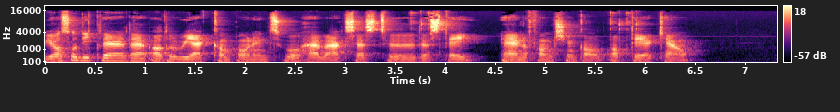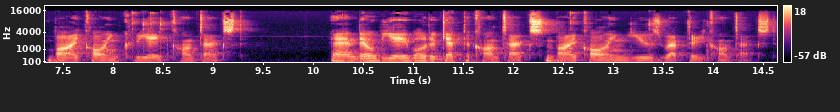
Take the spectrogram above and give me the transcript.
We also declare that other React components will have access to the state and a function called update account by calling create context. And they'll be able to get the context by calling use web3 context.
